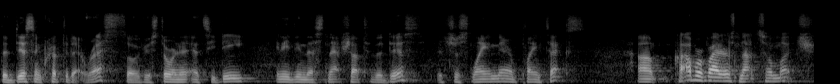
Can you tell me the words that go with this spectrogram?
the disk encrypted at rest. So if you're storing an etcd, anything that's snapshot to the disk, it's just laying there in plain text. Um, cloud providers, not so much.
